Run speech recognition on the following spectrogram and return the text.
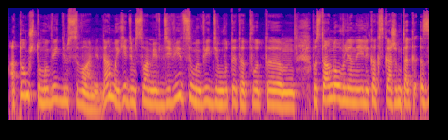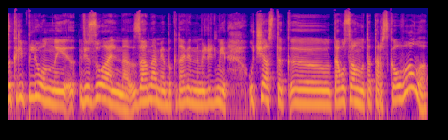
о том, что мы видим с вами, да, мы едем с вами в девицы мы видим вот этот вот э, восстановленный или, как скажем так, закрепленный визуально за нами обыкновенными людьми участок э, того самого татарского вала,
